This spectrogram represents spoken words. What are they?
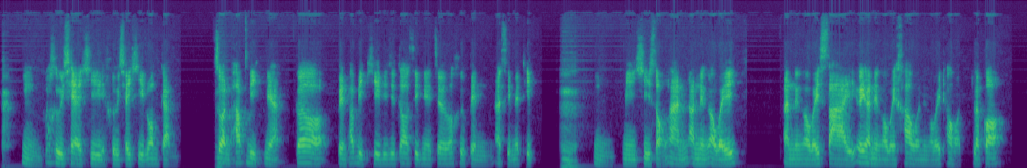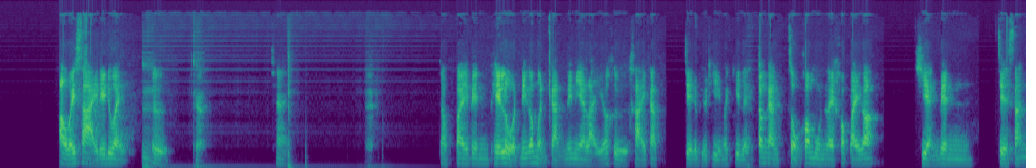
ครับอืม ก็คือ share key คือใช้คีย์ร่วมกัน ส่วน public เนี่ย ก็เป็น public key digital signature ก็คือเป็น asymmetric อืม อืม มีคีย์สองอัน อันหนึงเอาไว้ อันหนึงเอาไว้ทรายเอ้ย อันหนึงเอาไว้เข้า อันหนึงเอาไว้ถอด แล้วก็เอาไว้ทรายได้ด้วยอืมเออ ครับใช่อะต่อไปเป็น payload นี่ก็เหมือนกันไม่มีอะไรก็คือคล้ายกับ JWT เมื่อกี้เลย ต้องการส่งข้อมูลอะไรเข้าไปก็ เขียนเป็น JSON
